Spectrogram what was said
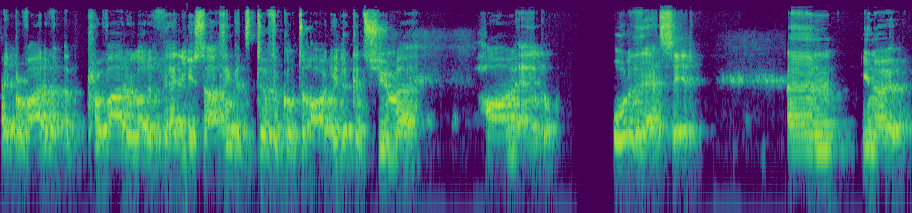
they provide a, provide a lot of value. So I think it's difficult to argue the consumer harm angle. All of that said, um, you know,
